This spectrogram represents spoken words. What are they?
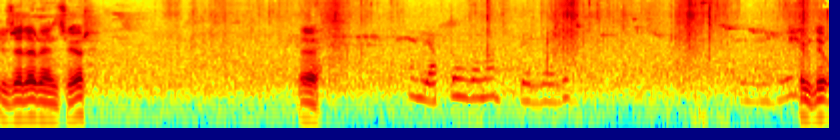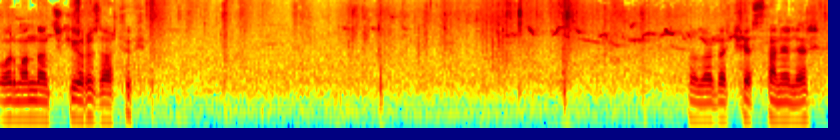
Güzele benziyor. Evet. Tam yaptığın zaman belli olur. Şimdi ormandan çıkıyoruz artık. Buralarda kestaneler.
